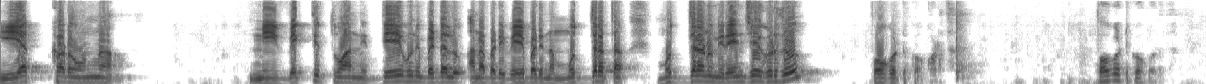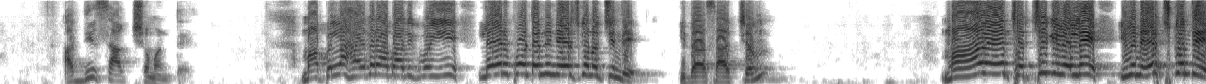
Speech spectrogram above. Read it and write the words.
ఎక్కడ ఉన్నా మీ వ్యక్తిత్వాన్ని దేవుని బిడ్డలు అనబడి వేయబడిన ముద్రత ముద్రను మీరేం చేయకూడదు? పోగొట్టుకోకూడదు. పోగొట్టుకోకూడదు. అది సాక్ష్యం అంటే మా పిల్ల హైదరాబాద్కి పోయి లేనిపోటన్ని నేర్చుకొని వచ్చింది. ఇదా సాక్ష్యం? మా ఆమె చర్చికి వెళ్ళి ఇవి నేర్చుకుంది.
